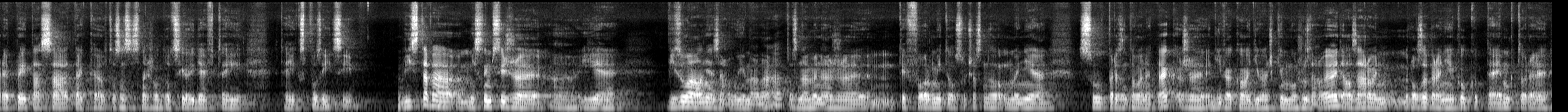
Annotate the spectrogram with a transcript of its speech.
preplieta sa, tak e, to som sa snažil docieliť aj v tej, tej expozícii. Výstava, myslím si, že e, je vizuálne zaujímavá. To znamená, že tie formy toho súčasného umenia sú prezentované tak, že divákov a diváčky môžu zaujať, ale zároveň rozebrať niekoľko tém, ktoré,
